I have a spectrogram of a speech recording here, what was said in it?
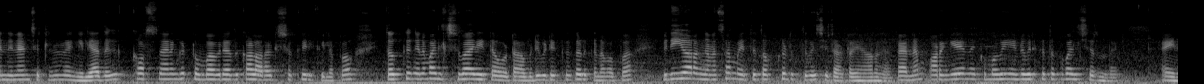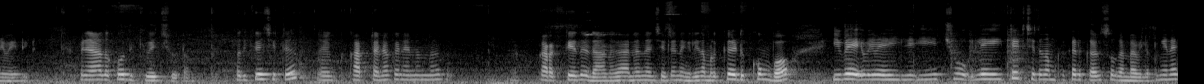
എന്തിനനുസരിച്ചിട്ടുണ്ടെങ്കിൽ അത് കുറച്ച് നേരം കിട്ടുമ്പോൾ അവരത് കളർ അടിച്ചൊക്കെ ഇരിക്കില്ല. അപ്പോൾ ഇതൊക്കെ ഇങ്ങനെ വലിച്ചു വാരിയിട്ടാവും കേട്ടോ അവിടെ ഇവിടെയൊക്കെ കിടക്കണം. അപ്പോൾ ഇവർ ഈ ഉറങ്ങുന്ന സമയത്ത് ഇതൊക്കെ എടുത്ത് വെച്ചിട്ടാട്ടോ ഞാൻ ഉറങ്ങുക. കാരണം ഉറങ്ങി നിൽക്കുമ്പോൾ വീണ്ടും ഇവർക്ക് ഇതൊക്കെ വലിച്ചിടണ്ടേ അതിന് വേണ്ടിയിട്ട്. അപ്പോൾ അതൊക്കെ ഒതുക്കി വെച്ചു കേട്ടോ. ഒതുക്കി വെച്ചിട്ട് കർട്ടനൊക്കെ ഞാനൊന്ന് കറക്റ്റ് ചെയ്ത് ഇടാണ് കാരണം എന്ന് വെച്ചിട്ടുണ്ടെങ്കിൽ നമ്മൾ എടുക്കുമ്പോൾ ഈ ഈ ചൂ ലൈറ്റ് അടിച്ചിട്ട് നമുക്ക് കിടക്കാൻ ഒരു സുഖം ഉണ്ടാവില്ല. അപ്പോൾ ഇങ്ങനെ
